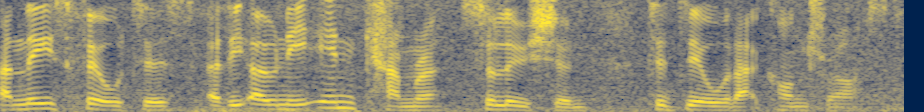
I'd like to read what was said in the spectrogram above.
and these filters are the only in-camera solution to deal with that contrast.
